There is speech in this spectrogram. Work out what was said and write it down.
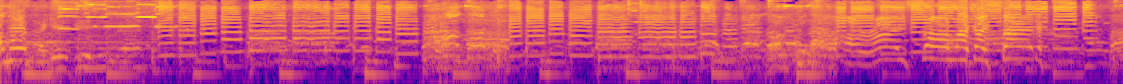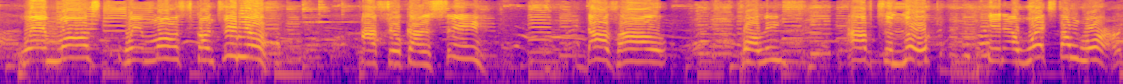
ọmọ làgéjì rí bá. Alright, so like I said, we must we must continue. As you can see, that's how police have to look in a Western world,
